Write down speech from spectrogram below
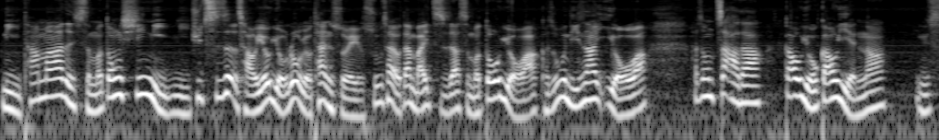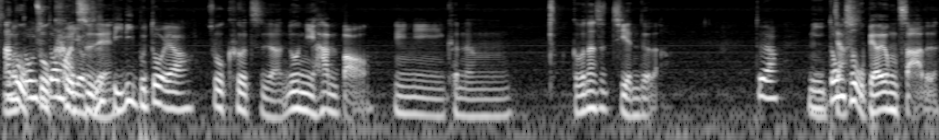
你他妈的什么东西？你你去吃热炒有有肉有碳水有蔬菜有蛋白质啊，什么都有啊。可是问题是它油啊，它这种炸的啊，高油高盐呐，你什么东西都买有时比例不对啊，做克制啊。如果你汉堡，你你可能，可不那是煎的啦。对啊，你假设我不要用炸的，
